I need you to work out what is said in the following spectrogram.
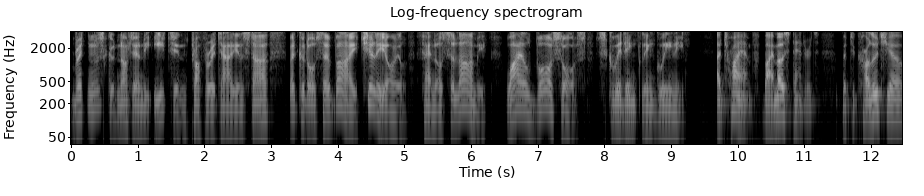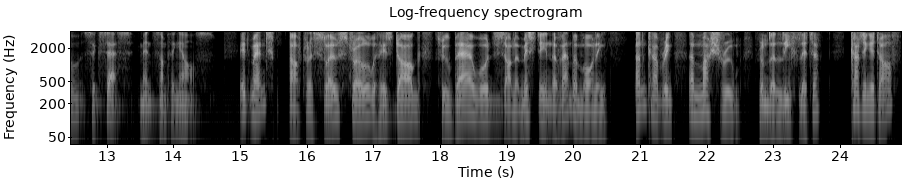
Britons could not only eat in proper Italian style, but could also buy chili oil, fennel salami, wild boar sauce, squid ink linguine. A triumph by most standards, but to Carluccio, success meant something else. It meant, after a slow stroll with his dog through bare woods on a misty November morning, uncovering a mushroom from the leaf litter, cutting it off,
